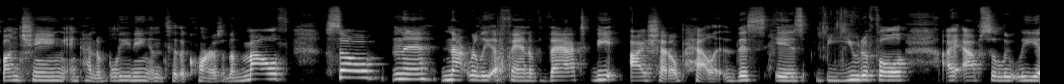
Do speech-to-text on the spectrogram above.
bunching and kind of bleeding into the corners of the mouth. So, nah, not really a fan of that. The eyeshadow palette. This is beautiful. I absolutely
